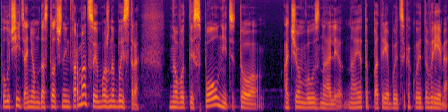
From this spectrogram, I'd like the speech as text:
получить о нем достаточно информации можно быстро, но вот исполнить то, о чем вы узнали. На это потребуется какое-то время.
